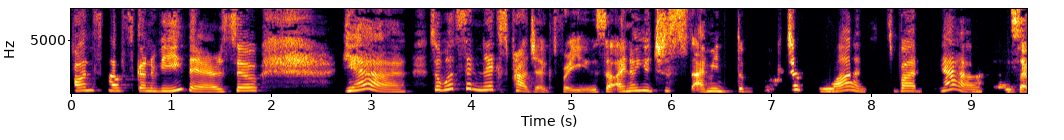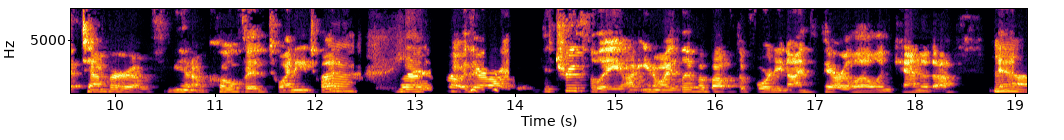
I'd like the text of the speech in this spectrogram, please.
fun stuff's gonna be there. So yeah. So what's the next project for you? So I know you just I mean the book just launched but yeah. In September of, you know, COVID 2020. Uh, yeah. There, there are, truthfully, I, you know, I live above the 49th parallel in Canada. Mm.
